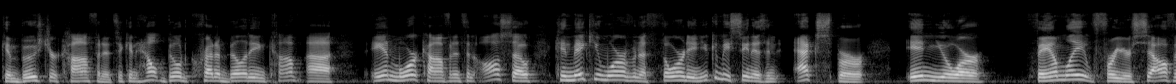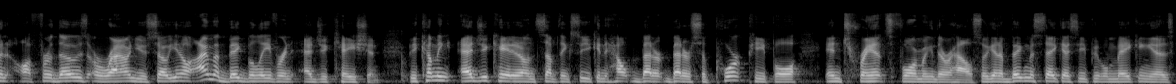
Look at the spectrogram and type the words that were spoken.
can boost your confidence. It can help build credibility and uh, and more confidence, and also can make you more of an authority, and you can be seen as an expert in your family, for yourself, and uh, for those around you. So, you know, I'm a big believer in education, becoming educated on something so you can help better, better support people in transforming their health. So, again, a big mistake I see people making is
